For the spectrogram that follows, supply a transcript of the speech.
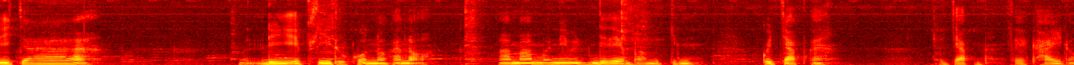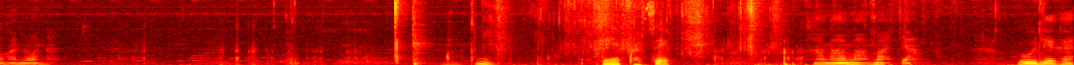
ดีจ้าดีเอฟซีทุกคนเนาะค่ะเนาะมามาเมื่อนี้มันจะเรียงพามากินก๋วยจับค่ะก๋วยจับใส่ไข่เนาะค่ะเนาะอืมแซ่บค่ะแซ่บมามามามาจ้ะลุยเลยค่ะ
